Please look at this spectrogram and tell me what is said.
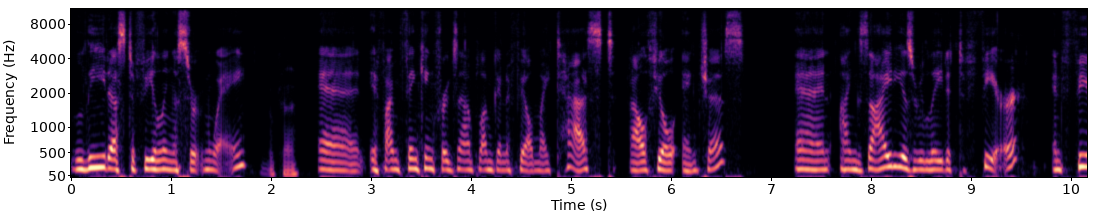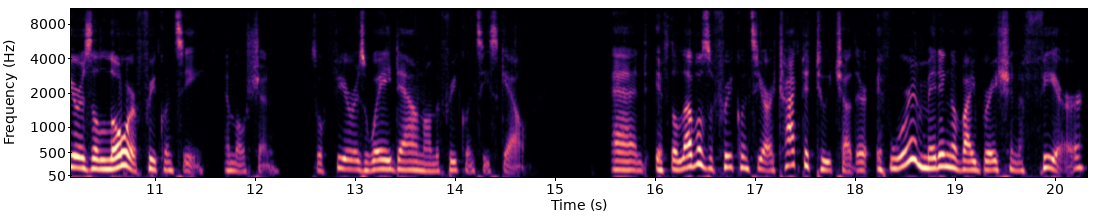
lead us to feeling a certain way. Okay. And if I'm thinking, for example, I'm going to fail my test, I'll feel anxious. And anxiety is related to fear, and fear is a lower frequency emotion. So fear is way down on the frequency scale. And if the levels of frequency are attracted to each other, if we're emitting a vibration of fear,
